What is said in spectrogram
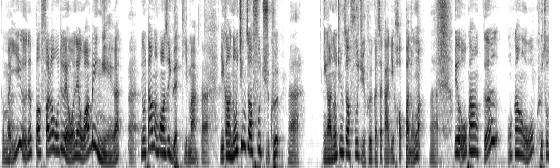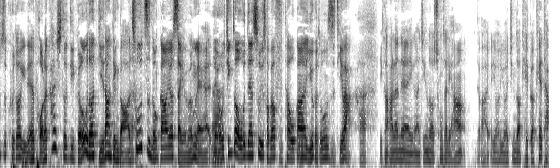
葛么伊后头帮发了我段闲话呢，我也蛮眼个，因为当辰光是月底嘛嗯，伊讲侬今朝付全款。啊，伊讲侬今朝付全款，搿只价钿好拨侬个。嗯哎哟，我讲搿，我讲我看车子看到现在跑了介许多店，搿我倒第一趟听到啊。车子侬讲要十月份来，然后今朝我拿所有钞票付脱，我讲有搿种事体伐啊？伊讲阿拉呢，伊讲今朝冲只量，对伐？要要今朝开表开脱，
